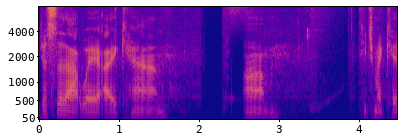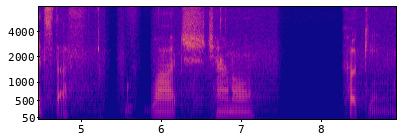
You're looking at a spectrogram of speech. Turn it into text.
Just so that way I can um teach my kids stuff. Watch channel cooking.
